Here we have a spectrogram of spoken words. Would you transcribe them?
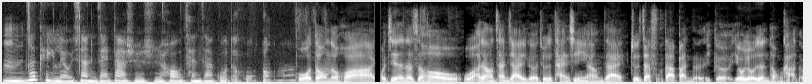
嗯，那可以聊一下你在大学时候参加过的活动吗？活动的话，我记得那时候我好像有参加一个，就是台新银行在就是在辅大办的一个悠游认同卡的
